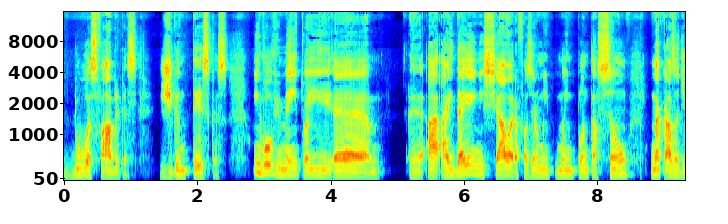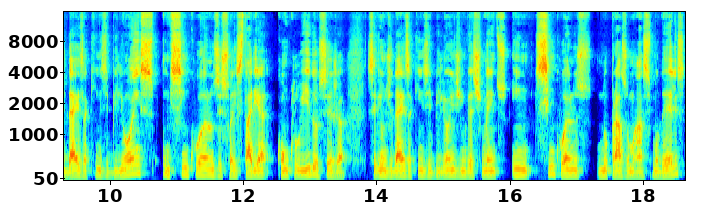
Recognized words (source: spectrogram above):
duas fábricas gigantescas. O envolvimento aí é, é, a, a, ideia inicial era fazer uma, uma, implantação na casa de 10 a 15 bilhões. Em cinco anos isso aí estaria concluído, ou seja, seriam de 10 a 15 bilhões de investimentos em cinco anos no prazo máximo deles,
